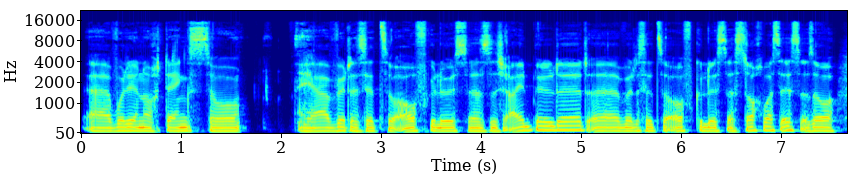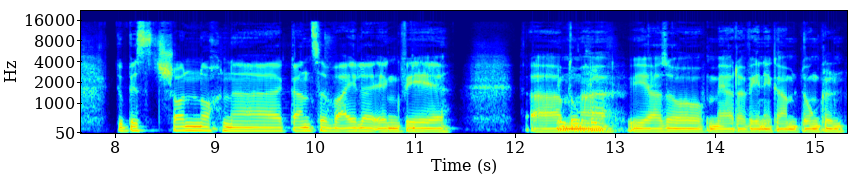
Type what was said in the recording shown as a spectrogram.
äh, wo du dir noch denkst, so, ja, wird es jetzt so aufgelöst, dass es sich einbildet? Äh, wird es jetzt so aufgelöst, dass doch was ist? Also du bist schon noch eine ganze Weile irgendwie ähm, äh, ja so mehr oder weniger im Dunkeln.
